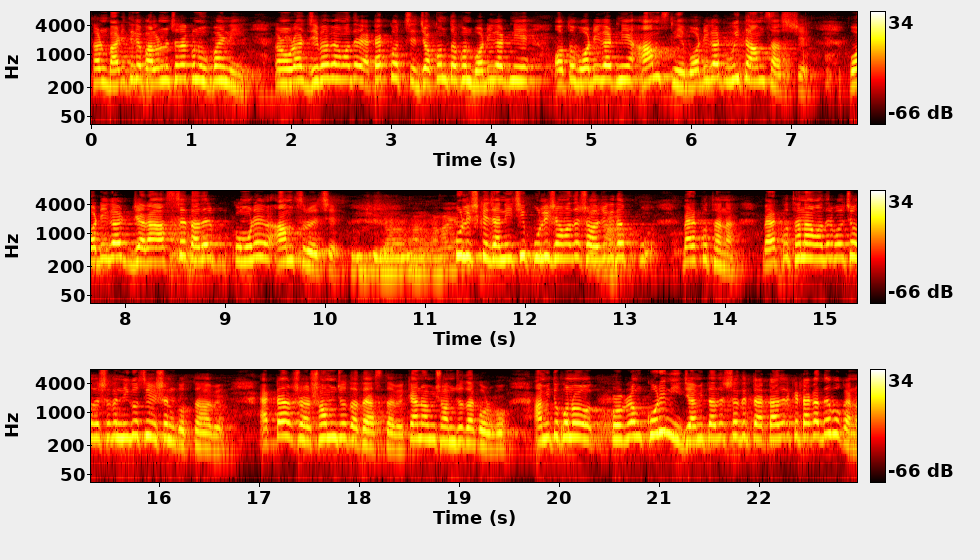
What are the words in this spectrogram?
কারণ বাড়ি থেকে পালানো ছাড়া কোনো উপায় নেই। কারণ ওরা যেভাবে আমাদের অ্যাটাক করছে যখন তখন বডিগার্ড নিয়ে অত বডিগার্ড নিয়ে আর্মস নিয়ে বডিগার্ড উইথ আর্মস আসছে। বডিগার্ড যারা আসছে তাদের কোমরে আর্মস রয়েছে। পুলিশকে জানিয়েছি পুলিশ আমাদের সহযোগিতা ব্যারাকপুর থানা ব্যারাকপুর থানা আমাদের বলছে ওদের সাথে নেগোসিয়েশন করতে হবে। একটা স- সমঝোতাতে আসতে হবে। কেন আমি সমঝোতা করব? আমি তো কোনো প্রোগ্রাম করিনি যে আমি তাদের সাথে তাদেরকে টাকা দেবো কেন?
